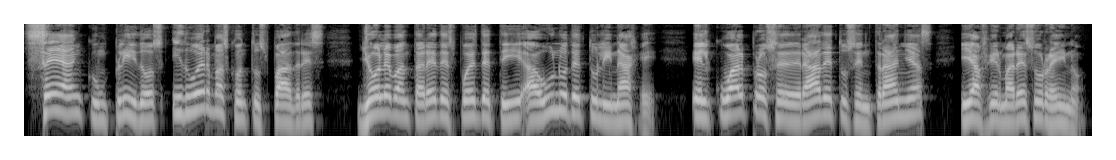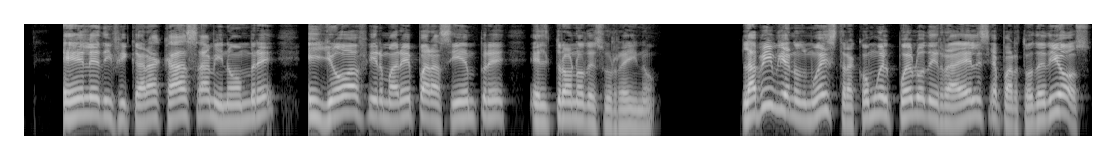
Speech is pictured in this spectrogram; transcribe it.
sean cumplidos y duermas con tus padres, yo levantaré después de ti a uno de tu linaje, el cual procederá de tus entrañas y afirmaré su reino. Él edificará casa a mi nombre y yo afirmaré para siempre el trono de su reino. La Biblia nos muestra cómo el pueblo de Israel se apartó de Dios,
